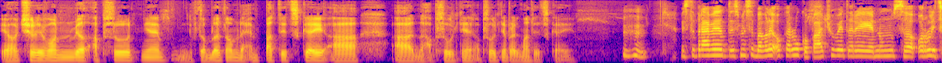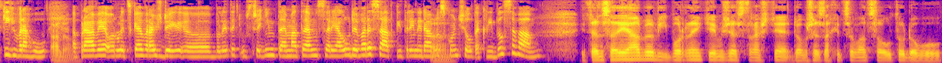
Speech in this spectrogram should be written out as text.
Jo, čili on byl absolutně v tomhle tom neempatický a, a absolutně, absolutně pragmatický. Mm-hmm. Vy jste právě, teď jsme se bavili o Karlu Kopáčovi, tedy jednom z orlických vrahů. Ano. A právě orlické vraždy eh, byly teď ústředním tématem seriálu 90, který nedávno ano. skončil. Tak líbil se vám? I ten seriál byl výborný tím, že strašně dobře zachycoval celou tu dobu,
